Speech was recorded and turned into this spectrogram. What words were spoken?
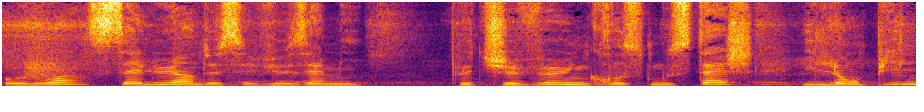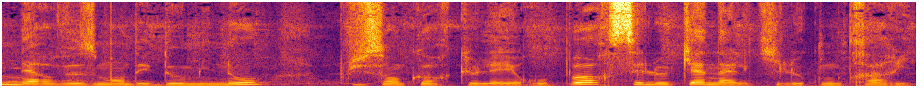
au loin, salue un de ses vieux amis. Peu de cheveux, une grosse moustache, il empile nerveusement des dominos. Plus encore que l'aéroport, c'est le canal qui le contrarie.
